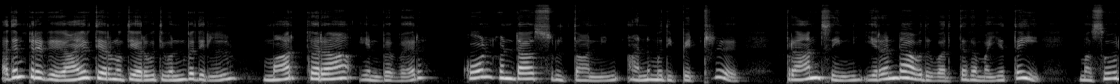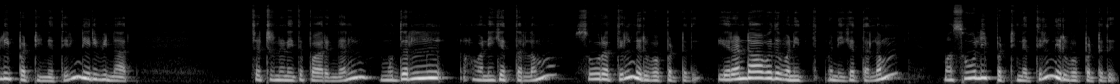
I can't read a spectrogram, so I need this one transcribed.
அதன் பிறகு ஆயிரத்தி அறுநூற்றி அறுபத்தி ஒன்பதில் மார்க்கரா என்பவர் கோல்கொண்டா சுல்தானின் அனுமதி பெற்று பிரான்சின் இரண்டாவது வர்த்தக மையத்தை மசூலிப்பட்டினத்தில் நிறுவினார். சற்று நினைத்து பாருங்கள் முதல் வணிகத்தலம் சூரத்தில் நிறுவப்பட்டது. இரண்டாவது வணி வணிகத்தலம் மசூலிப்பட்டினத்தில் நிறுவப்பட்டது.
